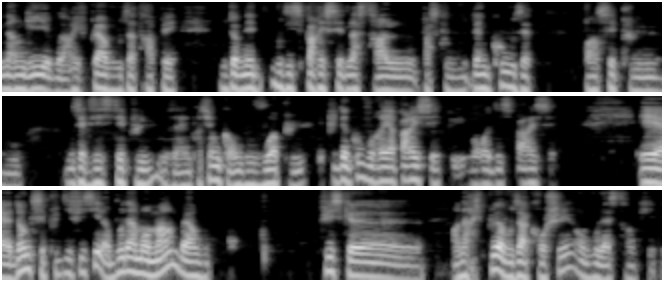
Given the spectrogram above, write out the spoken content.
une anguille, vous n'arrivez plus à vous attraper. Vous devenez, vous disparaissez de l'astral parce que d'un coup vous êtes, pensez plus, vous, vous n'existez plus, vous avez l'impression qu'on vous voit plus, et puis d'un coup vous réapparaissez, puis vous redisparaissez. Et euh, donc c'est plus difficile. Au bout d'un moment, ben, puisque on n'arrive plus à vous accrocher, on vous laisse tranquille.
